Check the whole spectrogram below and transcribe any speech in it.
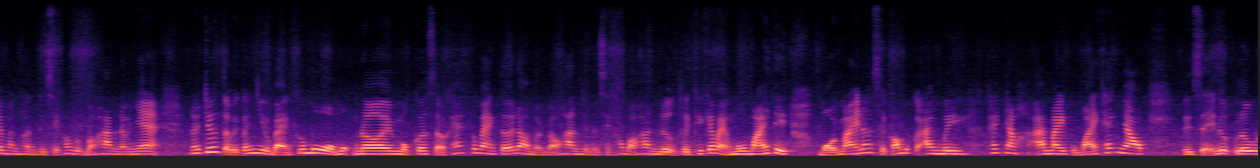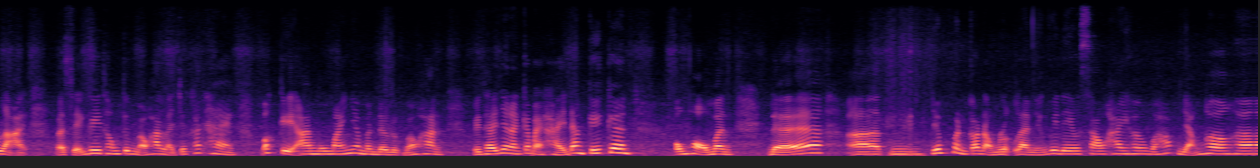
trên màn hình thì sẽ không được bảo hành đâu nha. Nói trước tại vì có nhiều bạn cứ mua ở một nơi một cơ sở khác cứ mang tới đòi mình bảo hành thì mình sẽ không bảo hành được. Vì khi các bạn mua máy thì mỗi máy nó sẽ có một cái IMEI khác nhau. IMEI của máy khác nhau thì sẽ được lưu lại và sẽ ghi thông tin bảo hành lại cho khách hàng. Bất kỳ ai mua máy nhà mình đều được bảo hành. Vì thế cho nên các bạn hãy đăng ký kênh ủng hộ mình để à, giúp mình có động lực làm những video sau hay hơn và hấp dẫn hơn ha.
